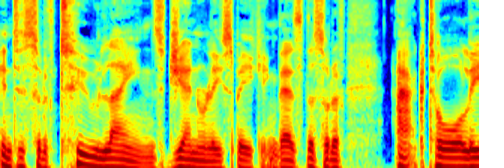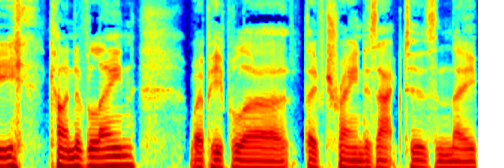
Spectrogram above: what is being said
into sort of two lanes, generally speaking. There's the sort of actorly kind of lane where people are, they've trained as actors and they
